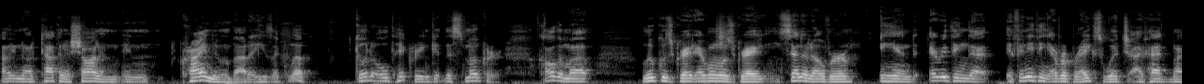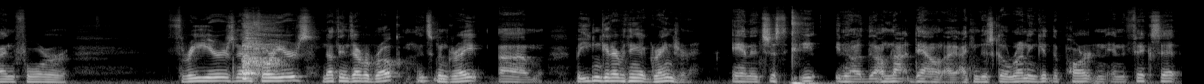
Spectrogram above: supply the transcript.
I you know, talking to Shawn and, and crying to him about it, he's like, look, go to Old Hickory and get this smoker. Call them up. Luke was great. Everyone was great. Send it over. And everything that, if anything ever breaks, which I've had mine for three years now, four years, nothing's ever broke. It's been great. Um, but you can get everything at Grainger. And it's just, it, you know, I'm not down. I, I can just go run and get the part and, and fix it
